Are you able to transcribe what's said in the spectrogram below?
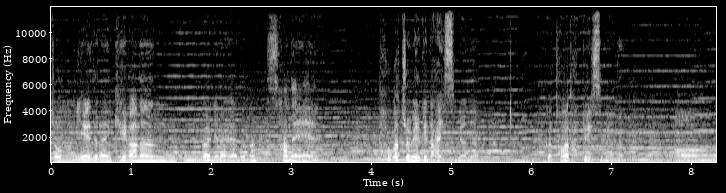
좀 얘들은 개가는 공간이라 해야 되나? 산에 터가 좀 이렇게 나 있으면은 그러니까 터가 닦여 있으면은 어,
